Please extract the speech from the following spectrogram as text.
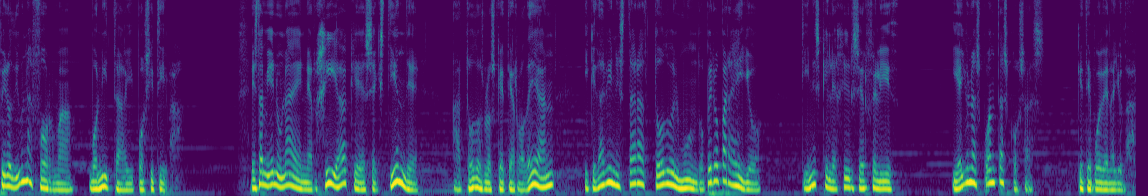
pero de una forma bonita y positiva. Es también una energía que se extiende a todos los que te rodean y que da bienestar a todo el mundo, pero para ello tienes que elegir ser feliz y hay unas cuantas cosas que te pueden ayudar.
